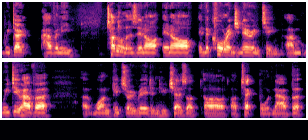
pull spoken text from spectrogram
We don't have any tunnelers in our in our in the core engineering team. Um, we do have a, a one Peter O'Riordan who chairs our, our, our tech board now, but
